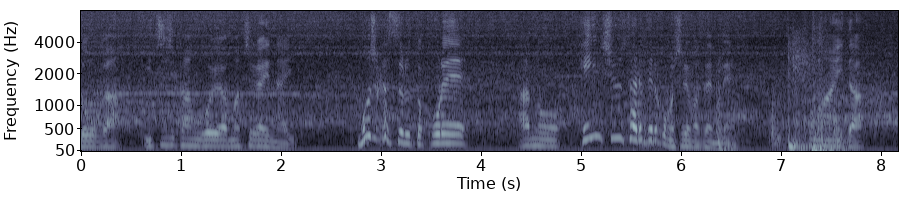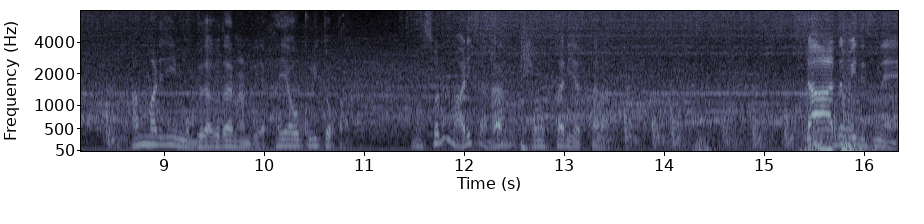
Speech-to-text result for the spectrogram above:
動画1時間超えは間違いない。もしかするとこれあの編集されてるかもしれませんね。この間あんまりにもグダグダなので早送りとか、まあ、それもありかなこの2人やったら。あーでもいいですね。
